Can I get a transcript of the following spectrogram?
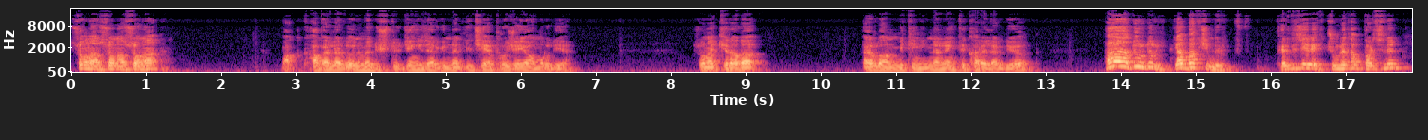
sonra sonra sonra bak haberlerde önüme düştü. Cengiz Ergün'den ilçeye proje yağmuru diye. Sonra kirada Erdoğan'ın mitinginden renkli kareler diyor. Ha dur dur. Ya bak şimdi Ferdi Zeyrek Cumhuriyet Halk Partisi'nin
